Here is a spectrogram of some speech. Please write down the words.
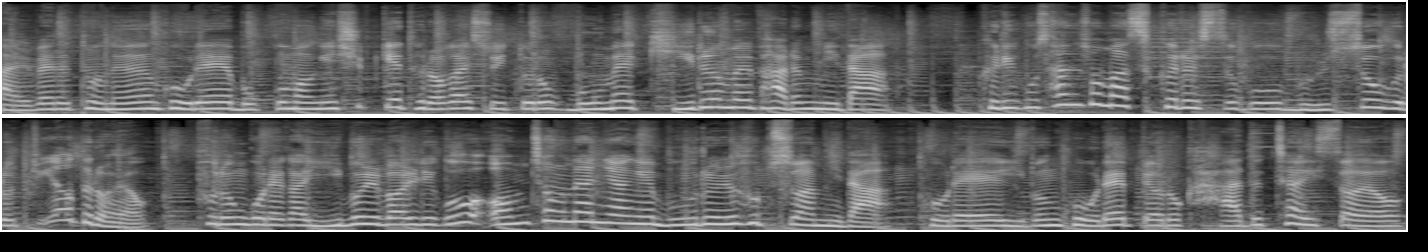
알베르토는 고래의 목구멍에 쉽게 들어갈 수 있도록 몸에 기름을 바릅니다. 그리고 산소 마스크를 쓰고 물 속으로 뛰어들어요. 푸른 고래가 입을 벌리고 엄청난 양의 물을 흡수합니다. 고래의 입은 고래뼈로 가득 차 있어요.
